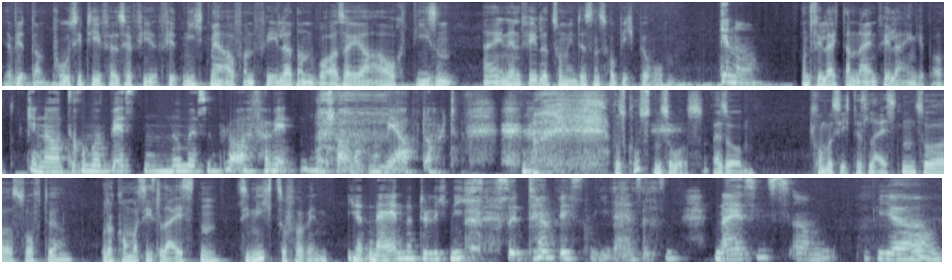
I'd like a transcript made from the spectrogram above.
er wird dann positiv, also er führt nicht mehr auf einen Fehler, dann weiß er ja auch, diesen einen Fehler zumindest habe ich behoben. Genau. Und vielleicht einen neuen Fehler eingebaut. Genau, darum am besten nur mal Simpler verwenden und schauen, ob noch mehr auftaucht. Was kostet sowas? Also kann man sich das leisten, so eine Software? Oder kann man es sich leisten, sie nicht zu verwenden? Ja, nein, natürlich nicht. Sollte am besten jeder einsetzen. Nein, es ist, ähm, wir,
